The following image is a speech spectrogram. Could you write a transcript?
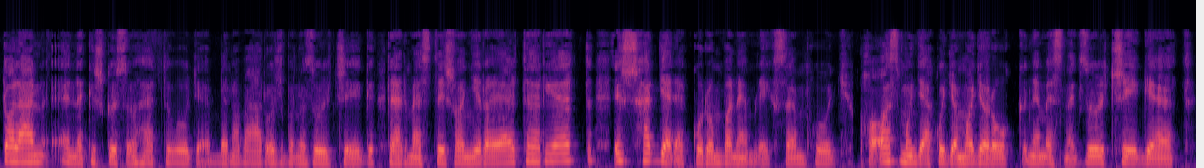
talán ennek is köszönhető, hogy ebben a városban a zöldség termesztés annyira elterjedt, és hát gyerekkoromban emlékszem, hogy ha azt mondják, hogy a magyarok nem esznek zöldséget,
